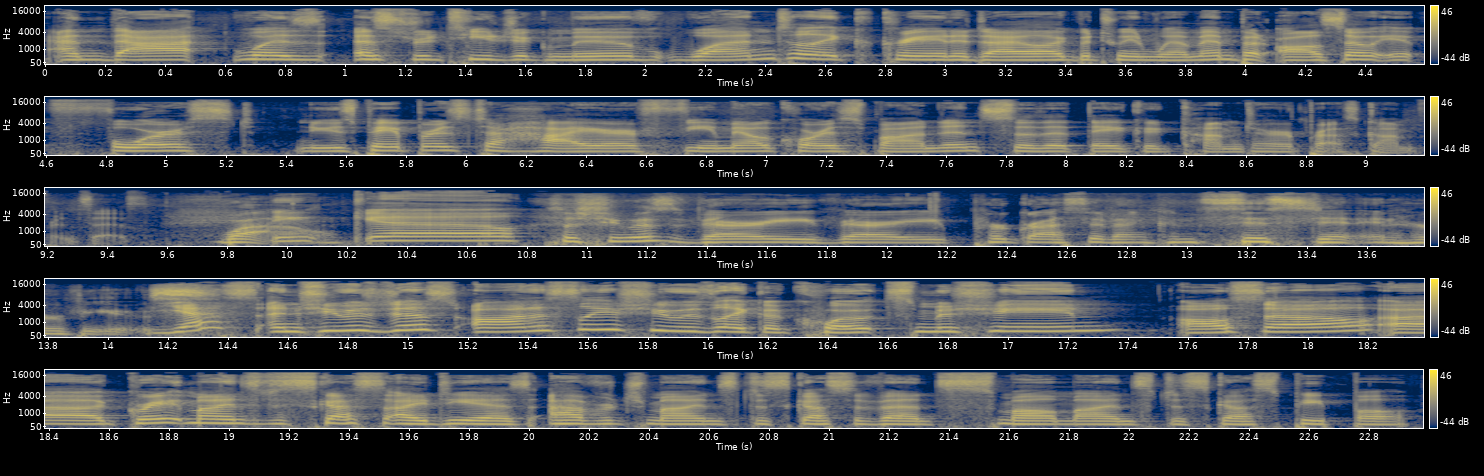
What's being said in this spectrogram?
and that was a strategic move. One to like create a dialogue between women, but also it forced newspapers to hire female correspondents so that they could come to her press conferences. Wow. Thank you. So she was very, very progressive and consistent in her views. Yes, and she was just honestly, she was like a quotes machine. Also, uh, great minds discuss ideas, average minds discuss events, small minds discuss people.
